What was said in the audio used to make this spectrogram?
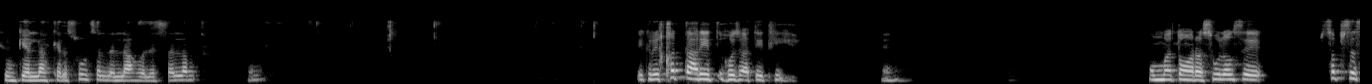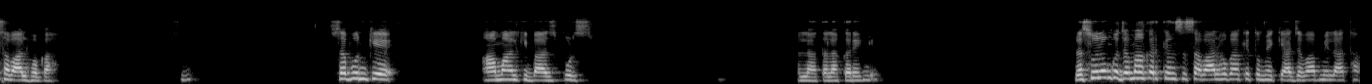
کیونکہ اللہ کے رسول صلی اللہ علیہ وسلم ایک رخت تاری ہو جاتی تھی امتوں اور رسولوں سے سب سے سوال ہوگا سب ان کے اعمال کی باز پرس اللہ تعالیٰ کریں گے رسولوں کو جمع کر کے ان سے سوال ہوگا کہ تمہیں کیا جواب ملا تھا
